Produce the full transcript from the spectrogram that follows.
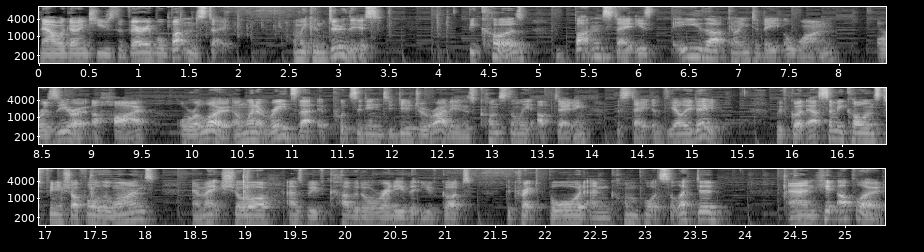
Now we're going to use the variable button state. And we can do this because button state is either going to be a one or a zero, a high or a low. And when it reads that, it puts it into digital and is constantly updating the state of the LED. We've got our semicolons to finish off all the lines. Now make sure, as we've covered already, that you've got the correct board and COM port selected and hit upload.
